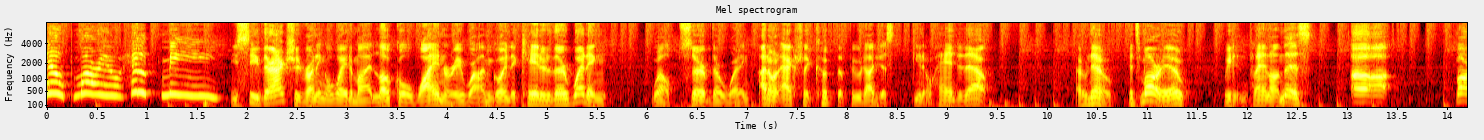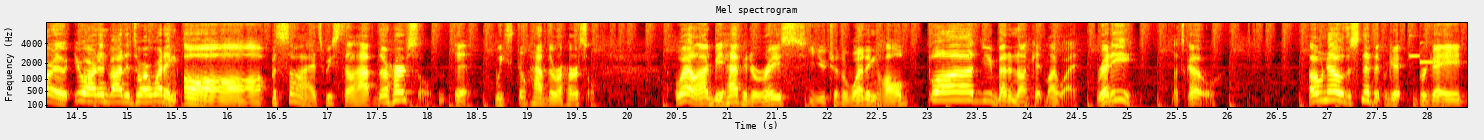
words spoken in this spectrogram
Help, Mario, help me. You see, they're actually running away to my local winery where I'm going to cater their wedding. Well, serve their wedding. I don't actually cook the food, I just, you know, hand it out. Oh no, it's Mario. We didn't plan on this. Uh, Mario, you aren't invited to our wedding. Aw, besides, we still have the rehearsal. Eh, we still have the rehearsal. Well, I'd be happy to race you to the wedding hall, but you better not get in my way. Ready? Let's go. Oh no, the Sniffit Brigade.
